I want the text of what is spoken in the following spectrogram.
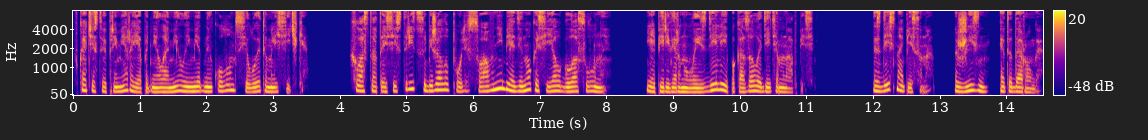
В качестве примера я подняла милый медный кулон с силуэтом лисички. Хвостатая сестрица бежала по лесу, а в небе одиноко сиял глаз луны. Я перевернула изделие и показала детям надпись. Здесь написано «Жизнь — это дорога».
